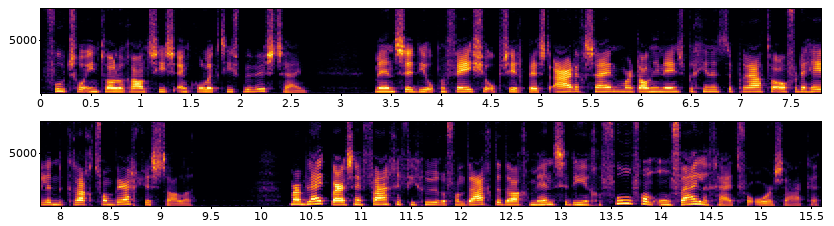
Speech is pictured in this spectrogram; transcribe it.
voedselintoleranties en collectief bewustzijn. Mensen die op een feestje op zich best aardig zijn, maar dan ineens beginnen te praten over de helende kracht van bergkristallen. Maar blijkbaar zijn vage figuren vandaag de dag mensen die een gevoel van onveiligheid veroorzaken.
